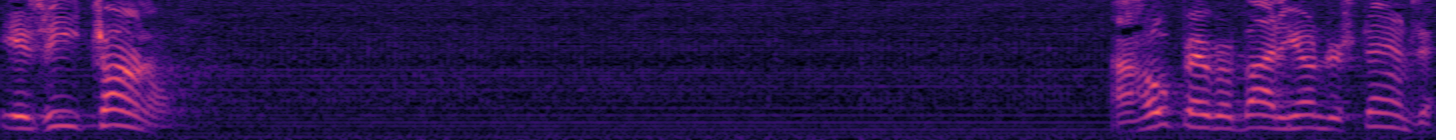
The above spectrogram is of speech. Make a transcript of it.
is eternal. I hope everybody understands that.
